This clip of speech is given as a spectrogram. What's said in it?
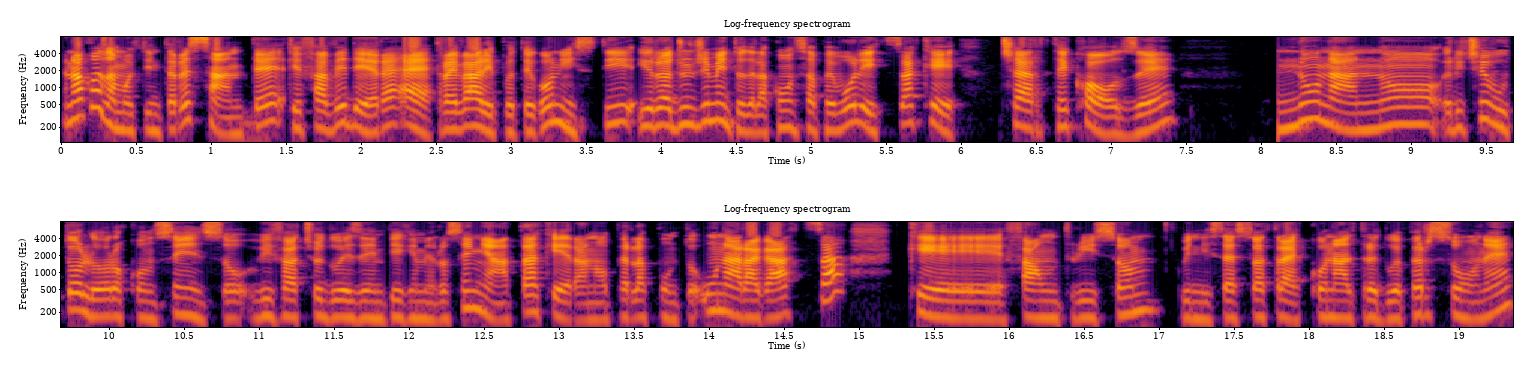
Una cosa molto interessante che fa vedere è tra i vari protagonisti il raggiungimento della consapevolezza che certe cose non hanno ricevuto il loro consenso. Vi faccio due esempi che mi ero segnata, che erano per l'appunto una ragazza che fa un threesome, quindi sesso a tre con altre due persone,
